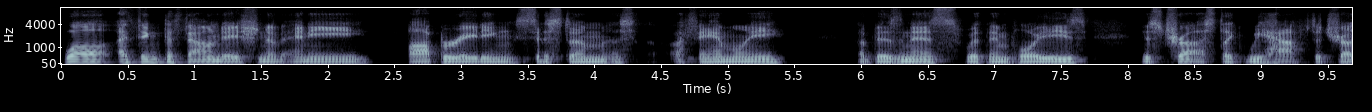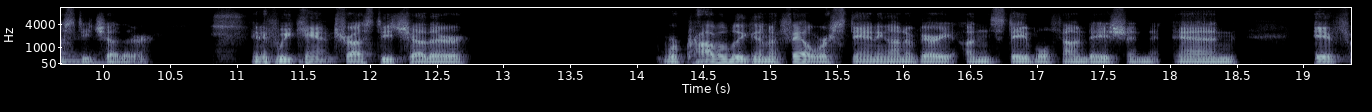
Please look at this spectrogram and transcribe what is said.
Well, I think the foundation of any operating system, a family, a business with employees is trust. Like we have to trust mm-hmm. each other. And if we can't trust each other, we're probably going to fail. We're standing on a very unstable foundation. And if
